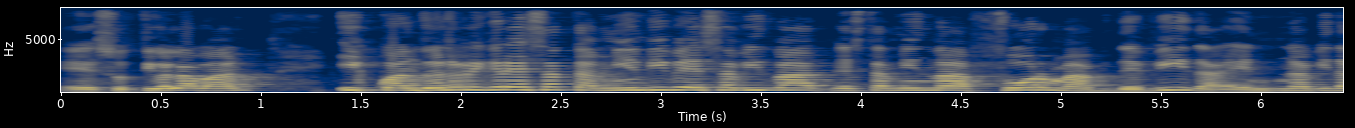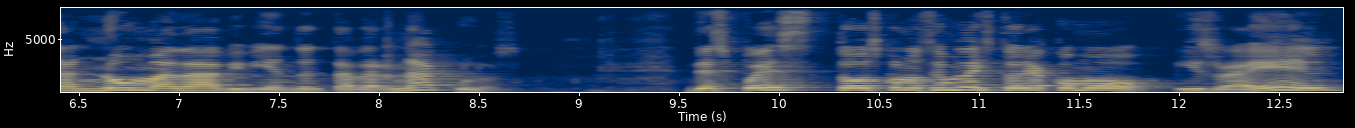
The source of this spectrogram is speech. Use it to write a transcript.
eh, su tío Labán. Y cuando él regresa también vive esa misma, esta misma forma de vida, en una vida nómada, viviendo en tabernáculos. Después todos conocemos la historia como Israel,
